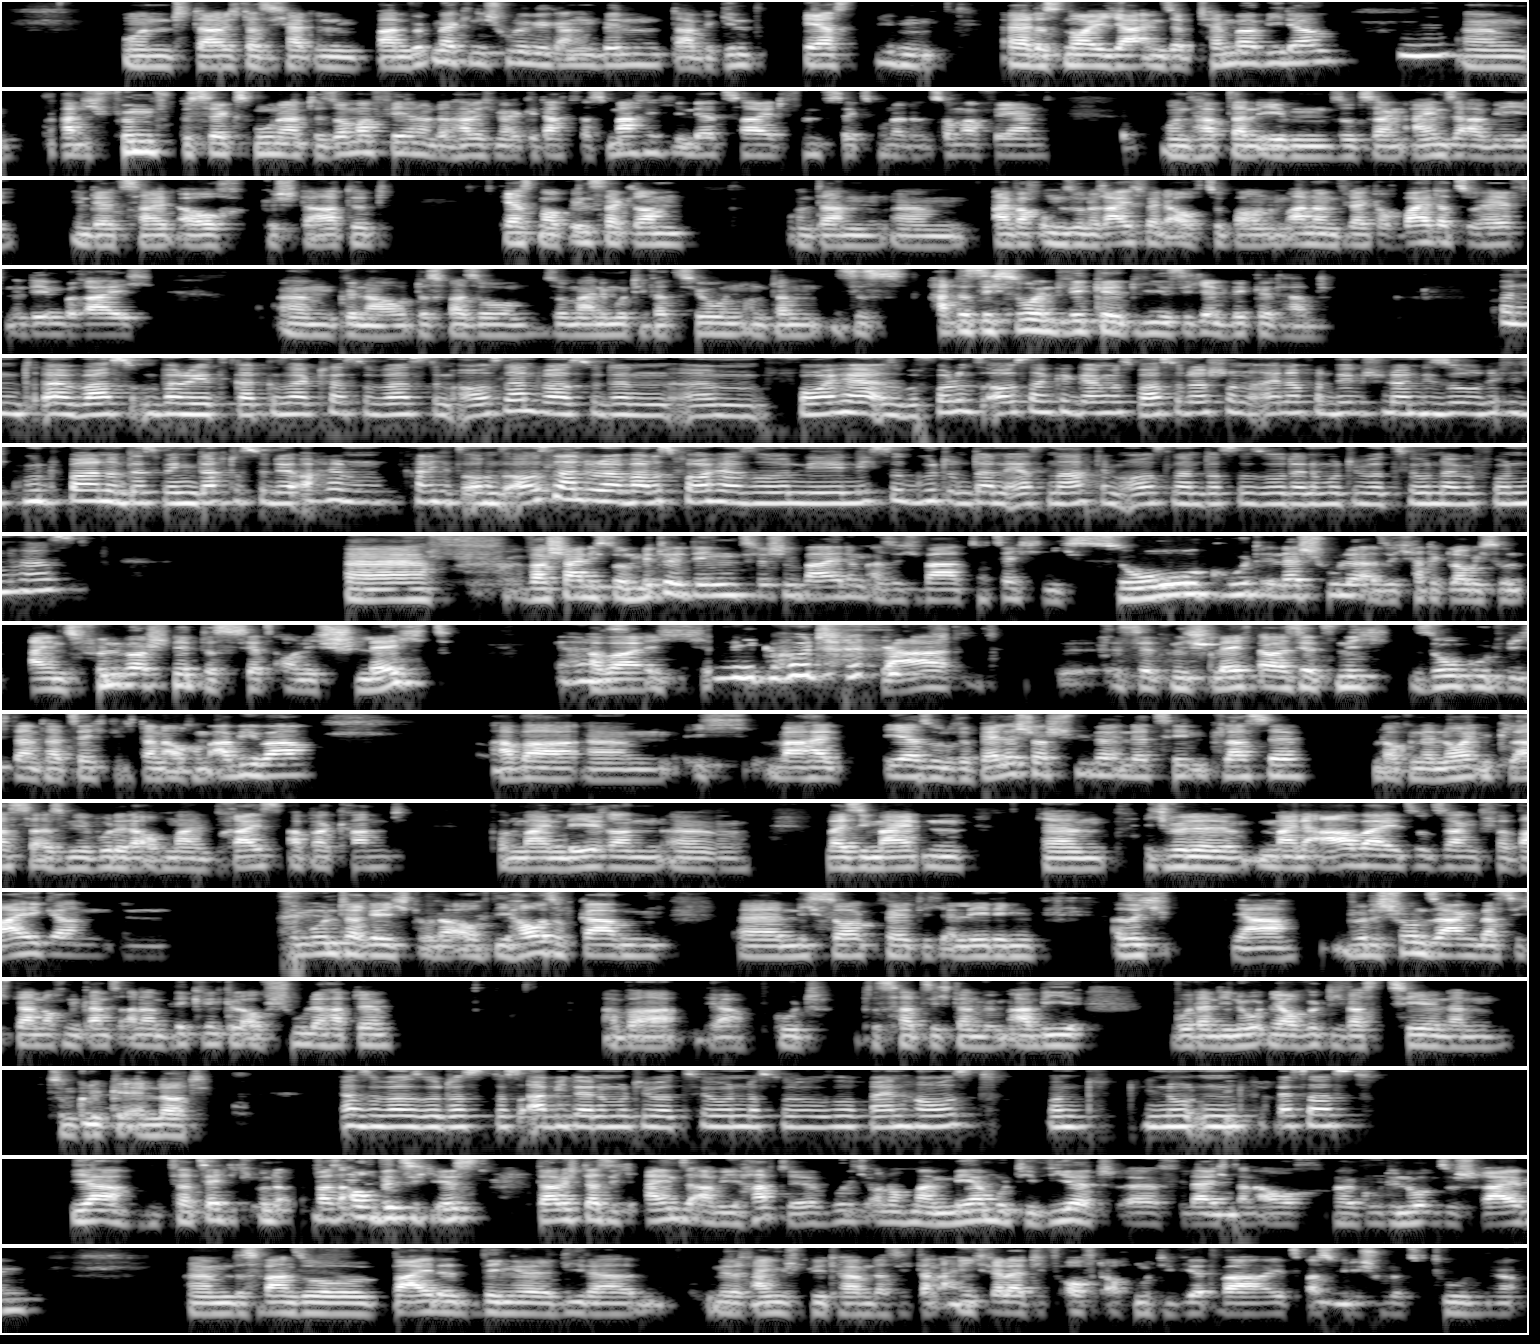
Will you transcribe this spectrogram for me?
Und dadurch, dass ich halt in Baden-Württemberg in die Schule gegangen bin, da beginnt erst eben, äh, das neue Jahr im September wieder. Mhm. Ähm, hatte ich fünf bis sechs Monate Sommerferien und dann habe ich mir halt gedacht, was mache ich in der Zeit? Fünf, sechs Monate Sommerferien und habe dann eben sozusagen Einser-Abi in der Zeit auch gestartet. Erstmal auf Instagram und dann ähm, einfach, um so eine Reichweite aufzubauen, um anderen vielleicht auch weiterzuhelfen in dem Bereich. Ähm, genau, das war so, so meine Motivation und dann es, hat es sich so entwickelt, wie es sich entwickelt hat. Und äh, warst, weil du jetzt gerade gesagt hast, du warst im Ausland, warst du dann ähm, vorher, also bevor du ins Ausland gegangen bist, warst du da schon einer von den Schülern, die so richtig gut waren und deswegen dachtest du dir, ach, dann kann ich jetzt auch ins Ausland oder war das vorher so, nee, nicht so gut und dann erst nach dem Ausland, dass du so deine Motivation da gefunden hast? Äh, wahrscheinlich so ein Mittelding zwischen beidem. Also ich war tatsächlich nicht so gut in der Schule. Also ich hatte, glaube ich, so einen 1,5er Schnitt. Das ist jetzt auch nicht schlecht. Ja, das Aber ist ich, ziemlich gut. ja, ist jetzt nicht schlecht, aber ist jetzt nicht so gut, wie ich dann tatsächlich dann auch im Abi war. Aber ähm, ich war halt eher so ein rebellischer Schüler in der zehnten Klasse und auch in der neunten Klasse. Also mir wurde da auch mal ein Preis aberkannt von meinen Lehrern, äh, weil sie meinten, ähm, ich würde meine Arbeit sozusagen verweigern in, im Unterricht oder auch die Hausaufgaben äh, nicht sorgfältig erledigen. Also ich, ja, würde schon sagen, dass ich da noch einen ganz anderen Blickwinkel auf Schule hatte. Aber ja, gut, das hat sich dann mit dem Abi, wo dann die Noten ja auch wirklich was zählen, dann zum Glück geändert. Also war so das, das Abi deine Motivation, dass du so reinhaust und die Noten verbesserst? Ja, tatsächlich. Und was auch witzig ist, dadurch, dass ich 1-Abi hatte, wurde ich auch noch mal mehr motiviert, äh, vielleicht dann auch äh, gute Noten zu schreiben. Ähm, das waren so beide Dinge, die da mit reingespielt haben, dass ich dann eigentlich relativ oft auch motiviert war, jetzt was für die Schule zu tun. Ja.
